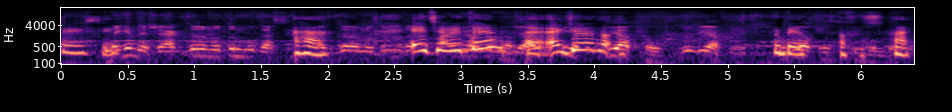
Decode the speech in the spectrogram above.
জেসি। দেখেন দেশ একজোড়া নতুন মুখ আছে হ্যাঁ। একজোড়া নতুন মুখ এই ছবিতে একজোড়া হ্যাঁ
